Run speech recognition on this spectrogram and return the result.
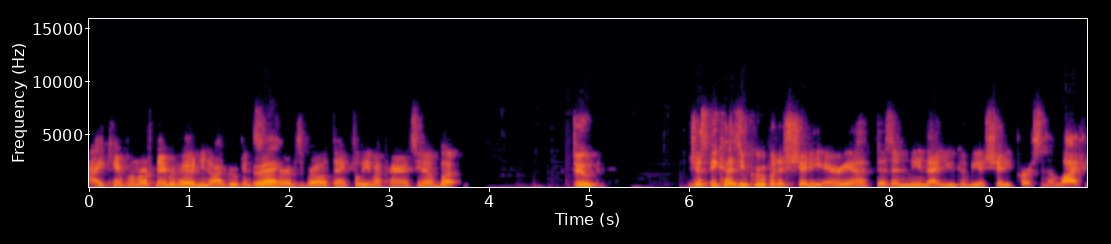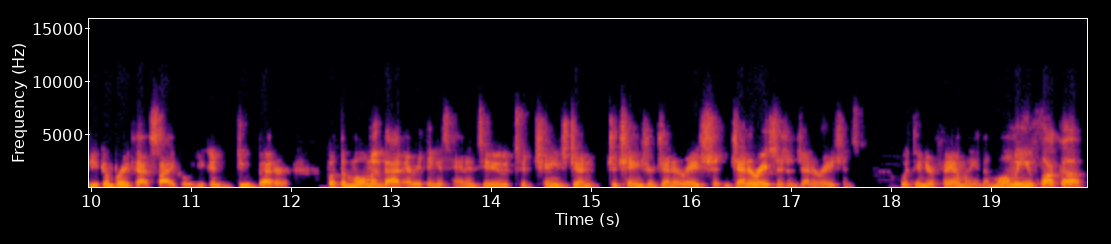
I came from a rough neighborhood. You know, I grew up in Right. suburbs, bro. Thankfully, my parents, you know, but dude. Just because you grew up in a shitty area doesn't mean that you can be a shitty person in life. You can break that cycle. You can do better. But the moment that everything is handed to you to change gen to change your generation, generations and generations within your family, the moment you fuck up,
